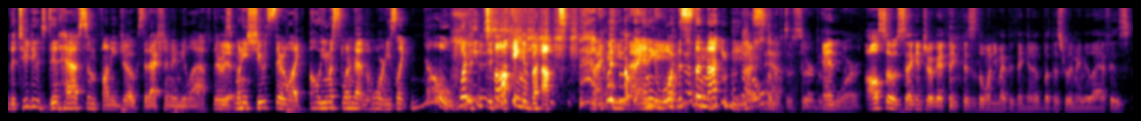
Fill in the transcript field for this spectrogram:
the two dudes did have some funny jokes that actually made me laugh. There was Yeah. when he shoots, they're like, "Oh, you must learn that in the war," and he's like, "No, what are you talking about? 1990. Any war? This is the I'm not '90s." old Yeah. enough to serve in And the war. also, second joke, I think this is the one you might be thinking of, but this really made me laugh. Is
